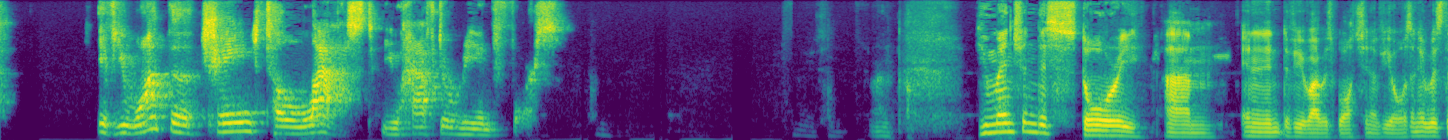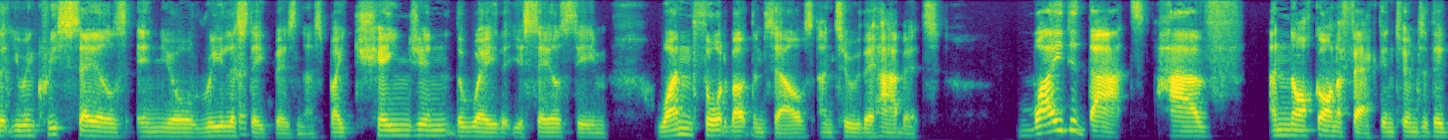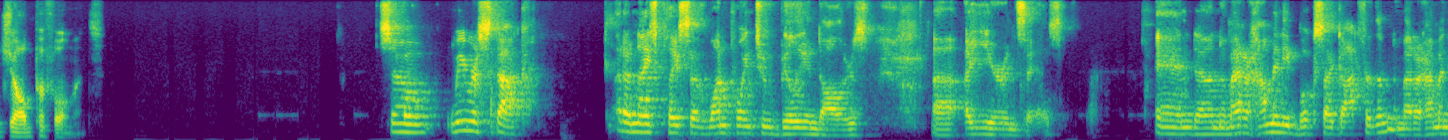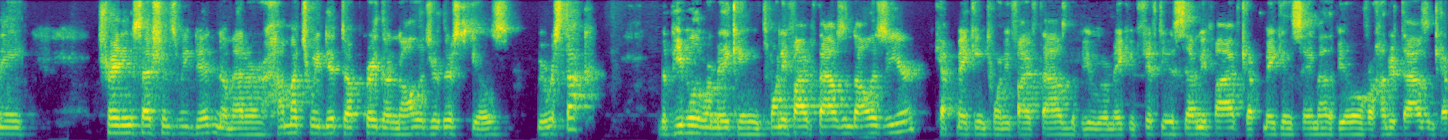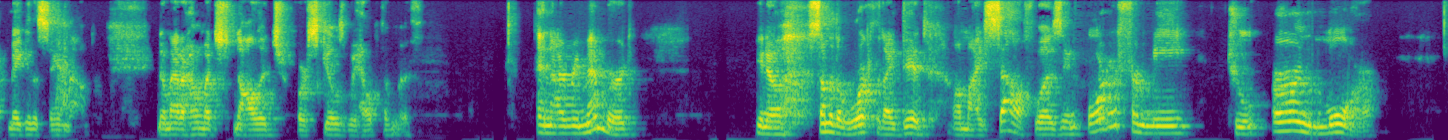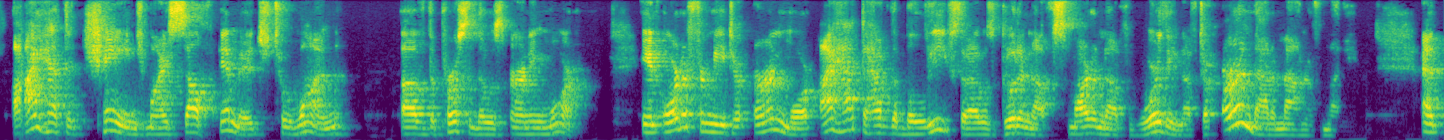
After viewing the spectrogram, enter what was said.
if you want the change to last, you have to reinforce. You mentioned this story um, in an interview I was watching of yours, and it was that you increased sales in your real estate business by changing the way that your sales team, one, thought about themselves, and two, their habits. Why did that have a knock on effect in terms of their job performance? So we were stuck at a nice place of $1.2 billion uh, a year in sales and uh, no matter how many books I got for them, no matter how many training sessions we did, no matter how much we did to upgrade their knowledge or their skills, we were stuck. The people who were making $25,000 a year kept making 25,000. The people who were making 50 to 75 kept making the same amount. The people over 100,000 kept making the same amount, no matter how much knowledge or skills we helped them with. And I remembered, you know, some of the work that I did on myself was in order for me to earn more, I had to change my self image to one of the person that was earning more. In order for me to earn more, I had to have the beliefs that I was good enough, smart enough, worthy enough to earn that amount of money. And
